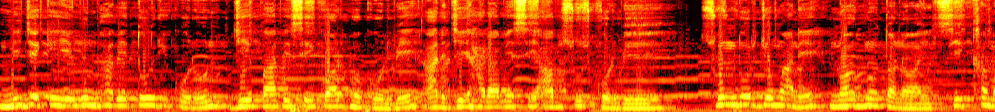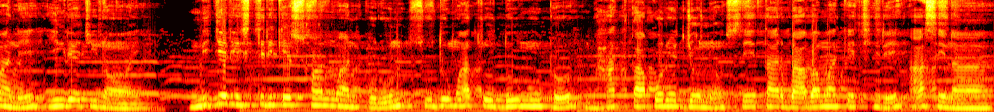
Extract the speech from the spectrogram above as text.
নিজেকে এমনভাবে তৈরি করুন যে পাবে সে গর্ব করবে আর যে হারাবে সে আফসুস করবে। সৌন্দর্য মানে নগ্নতা নয়, শিক্ষা মানে ইংরেজি নয়। নিজের স্ত্রীকে সম্মান করুন, শুধুমাত্র দু মুঠো ভাত কাপড়ের জন্য সে তার বাবা মাকে ছেড়ে আসে না।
